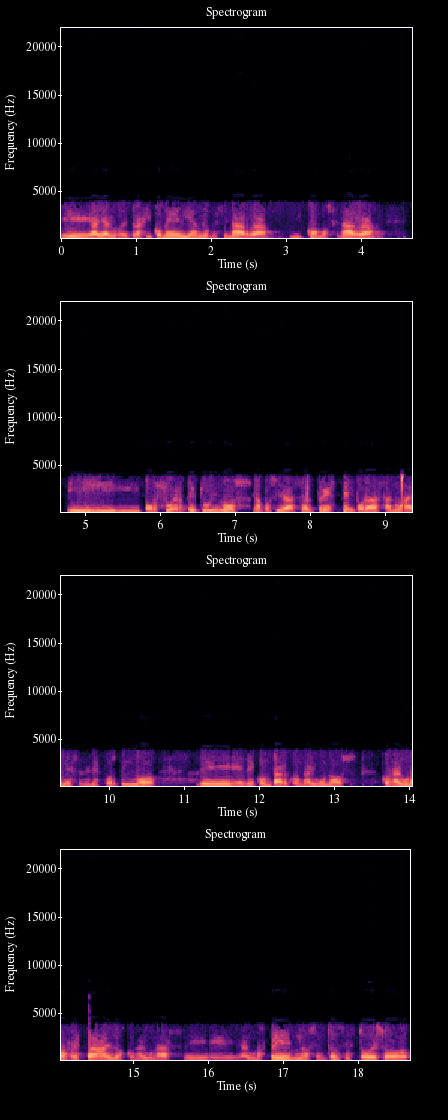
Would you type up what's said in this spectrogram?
eh, hay algo de tragicomedia en lo que se narra y cómo se narra, y por suerte tuvimos la posibilidad de hacer tres temporadas anuales en el Esportivo, de, contar con algunos con algunos respaldos, con algunas algunos premios, entonces todo eso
